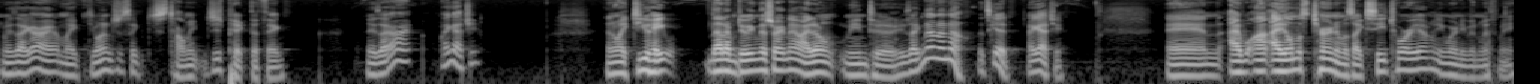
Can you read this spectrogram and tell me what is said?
And he's like, all right. I'm like, do you want to just like, just tell me, just pick the thing. And he's like, all right, I got you. And I'm like, do you hate that I'm doing this right now? I don't mean to. He's like, no, no, no, it's good. I got you. And I, I almost turned and was like, see, Torio, you weren't even with me.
